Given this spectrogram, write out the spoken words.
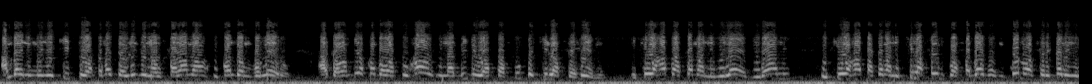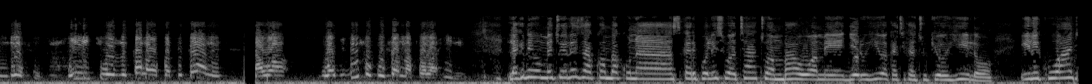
ambaye ni mwenyekiti wa kamati ya ulinzi na usalama upande wa Mvomero, akawaambia kwamba watu hao inabidi watafute kila sehemu, ikiwa hata kama ni wilaya jirani, ikiwa hata kama ni kila sehemu, kwa sababu mkono wa serikali ni mrefu, ili ikiwezekana wapatikane na wa wajibishwe kuhusiana na swala hili. Lakini umetueleza kwamba kuna askari polisi watatu ambao wamejeruhiwa katika tukio hilo. Ilikuwaje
